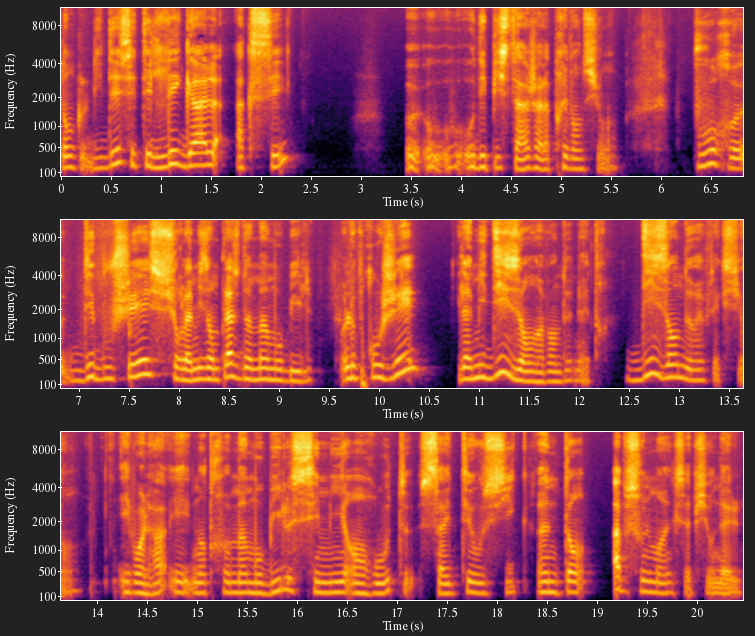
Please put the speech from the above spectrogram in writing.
Donc l'idée, c'était l'égal accès au, dépistage, à la prévention, pour euh, déboucher sur la mise en place d'un main mobile. Le projet, il a mis dix ans avant de naître, dix ans de réflexion. Et voilà, et notre main mobile s'est mis en route. Ça a été aussi un temps absolument exceptionnel.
